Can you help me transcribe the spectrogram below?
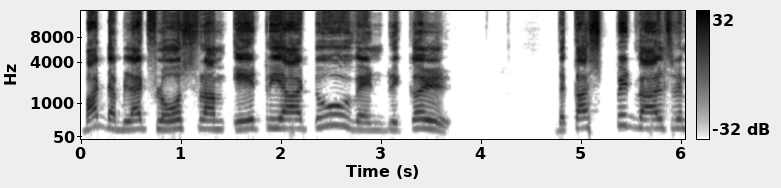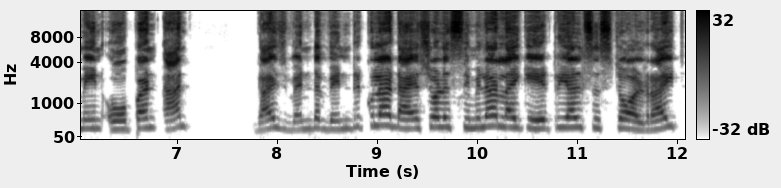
but the blood flows from atria to ventricle. The cuspid valves remain open and guys when the ventricular diastole is similar like atrial systole right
